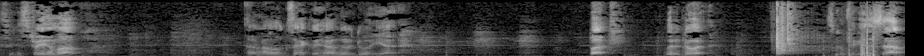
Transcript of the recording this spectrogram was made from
So you can string them up. Don't know exactly how I'm going to do it yet. But I'm going to do it. Let's go figure this out.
